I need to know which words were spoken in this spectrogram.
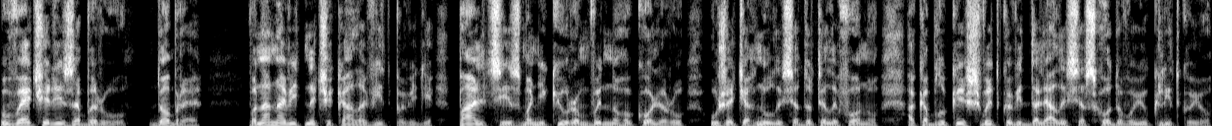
Увечері заберу. Добре? Вона навіть не чекала відповіді. Пальці з манікюром винного кольору уже тягнулися до телефону, а каблуки швидко віддалялися сходовою кліткою.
